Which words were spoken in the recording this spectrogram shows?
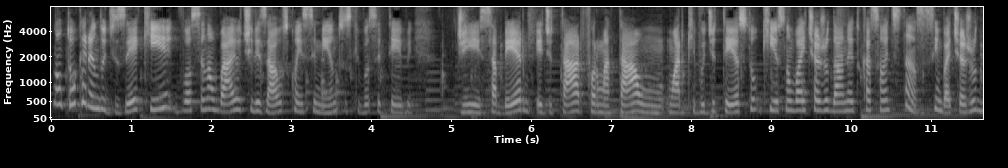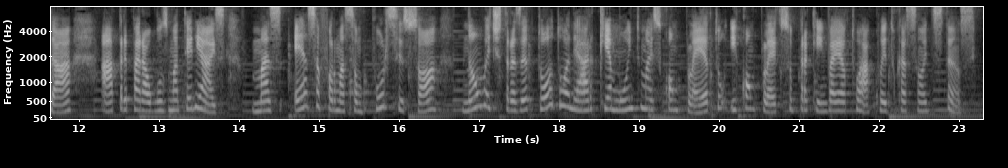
Não estou querendo dizer que você não vai utilizar os conhecimentos que você teve de saber editar, formatar um, um, arquivo de texto, que isso não vai te ajudar na educação à distância. Sim, vai te ajudar a preparar alguns materiais, mas essa formação por si só não vai te trazer todo o olhar que é muito mais completo e complexo para quem vai atuar com educação à distância.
